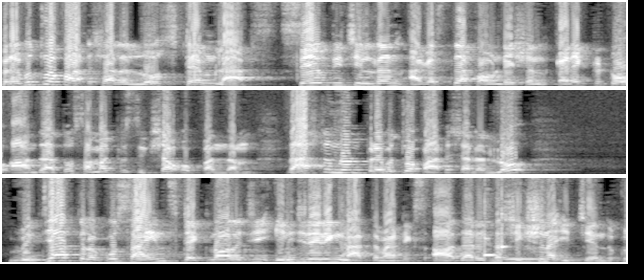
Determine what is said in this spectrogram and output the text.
ప్రభుత్వ పాఠశాలల్లో STEM labs save the children Agastya foundation connect to ఆంధ్రతో సమగ్ర శిక్ష ఒప్పందం. రాష్ట్రంలోని ప్రభుత్వ పాఠశాలల్లో విద్యార్థులకు సైన్స్ టెక్నాలజీ ఇంజనీరింగ్ మ్యాథమెటిక్స్ ఆధారిత శిక్షణ ఇచ్చేందుకు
